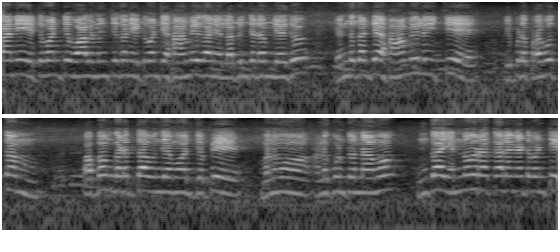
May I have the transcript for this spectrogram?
కానీ ఎటువంటి వాళ్ళ నుంచి కానీ ఎటువంటి హామీ కానీ లభించడం లేదు. ఎందుకంటే హామీలు ఇచ్చి ఇప్పుడు ప్రభుత్వం పబ్బం గడుపుతా ఉందేమో అని చెప్పి మనము అనుకుంటున్నాము. ఇంకా ఎన్నో రకాలైనటువంటి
